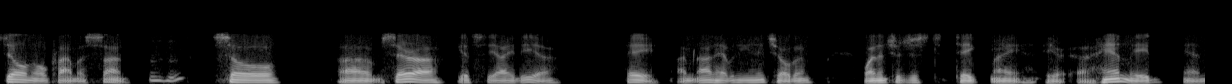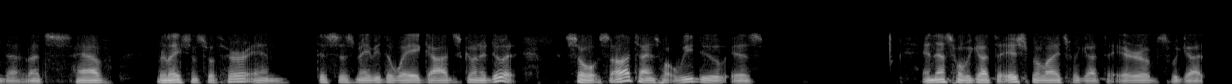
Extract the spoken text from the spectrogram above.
still no promised son. mm-hmm. So um, Sarah gets the idea hey, I'm not having any children. Why don't you just take my uh, handmaid and uh, let's have relations with her? And this is maybe the way God's going to do it. So, so a lot of times what we do is, and that's why we got the Ishmaelites, we got the Arabs, we got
